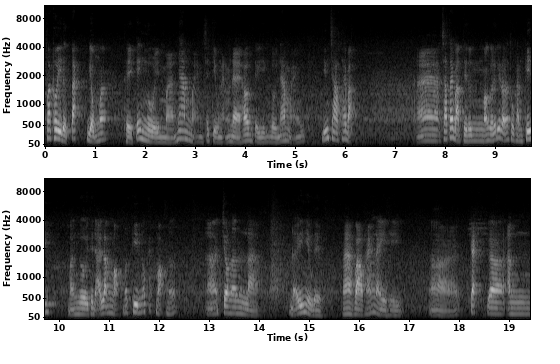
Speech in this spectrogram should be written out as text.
phát huy được tác dụng thì cái người mà nam mạng sẽ chịu nặng nề hơn tại vì người nam mạng dưới sao thái bạch. À sao thái bạch thì mọi người đã biết rồi nó thuộc hành kim mà người thì đại lâm mộc nó kim nó khắc mộc nữa. À, cho nên là để ý nhiều điều. À, vào tháng này thì à, các à, anh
